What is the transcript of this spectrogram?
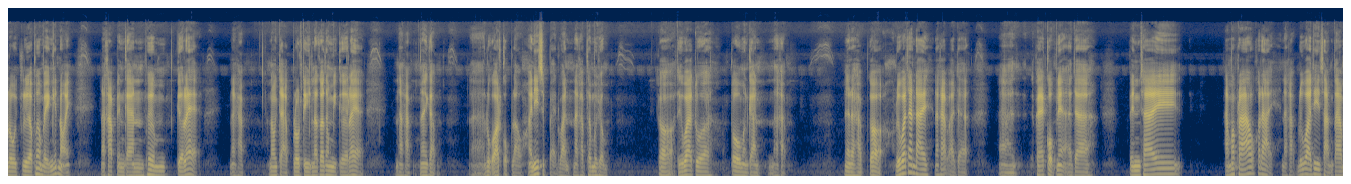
โรยเกลือเพิ่มไปอีกนิดหน่อยนะครับ เป็นการเพิ่มเกลือแร่ นะครับ นอกจากโปรตีนแล้วก็ต้องมีเกลือแร่นะครับให้กับลูกออสกบเรา อันนี้ 18 วันนะครับท่านผู้ชม ก็ถือว่าตัวโตเหมือนกันนะครับเนี่ยนะครับก็หรือว่าท่านใดนะครับ อาจจะแพ้กบเนี่ยอาจจะเป็นใช้ทางมะพร้าวก็ได้นะครับ หรือว่าที่สั่งตาม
